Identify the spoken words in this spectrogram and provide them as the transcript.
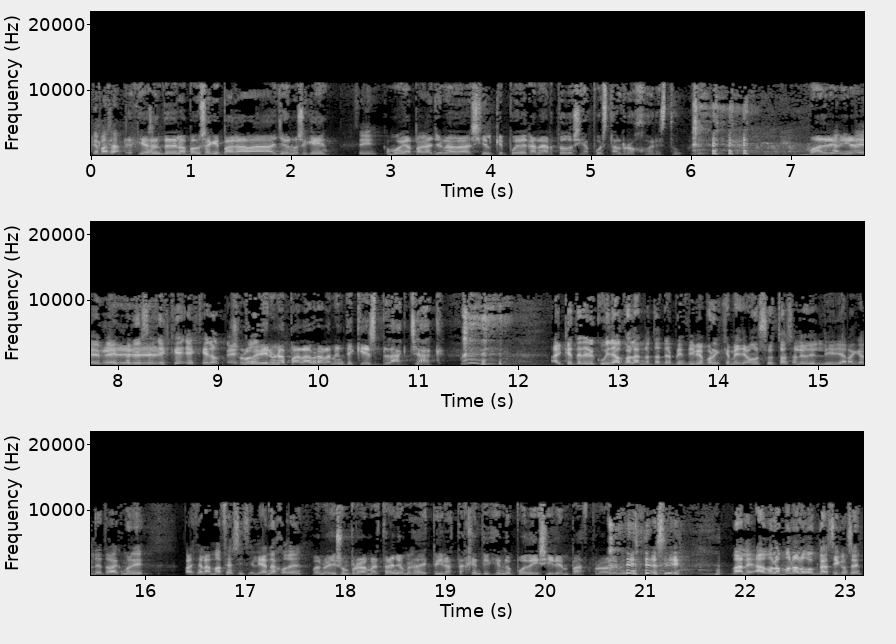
¿Qué pasa? Decías antes de la pausa que pagaba yo no sé qué. Sí. ¿Cómo voy a pagar yo nada si el que puede ganar todo si apuesta al rojo eres tú? Madre mía. Eh, eh, pero es, eh, es que, es que lo- Solo me viene una palabra a la mente que es blackjack. hay que tener cuidado con las notas del principio porque es que me lleva un susto. Ha salido Lidia Raquel detrás como si parecía la mafia siciliana, joder. Bueno, hoy es un programa extraño. Vamos a despedir a esta gente diciendo podéis ir en paz, probablemente. sí. Vale, hago los monólogos clásicos, ¿eh?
